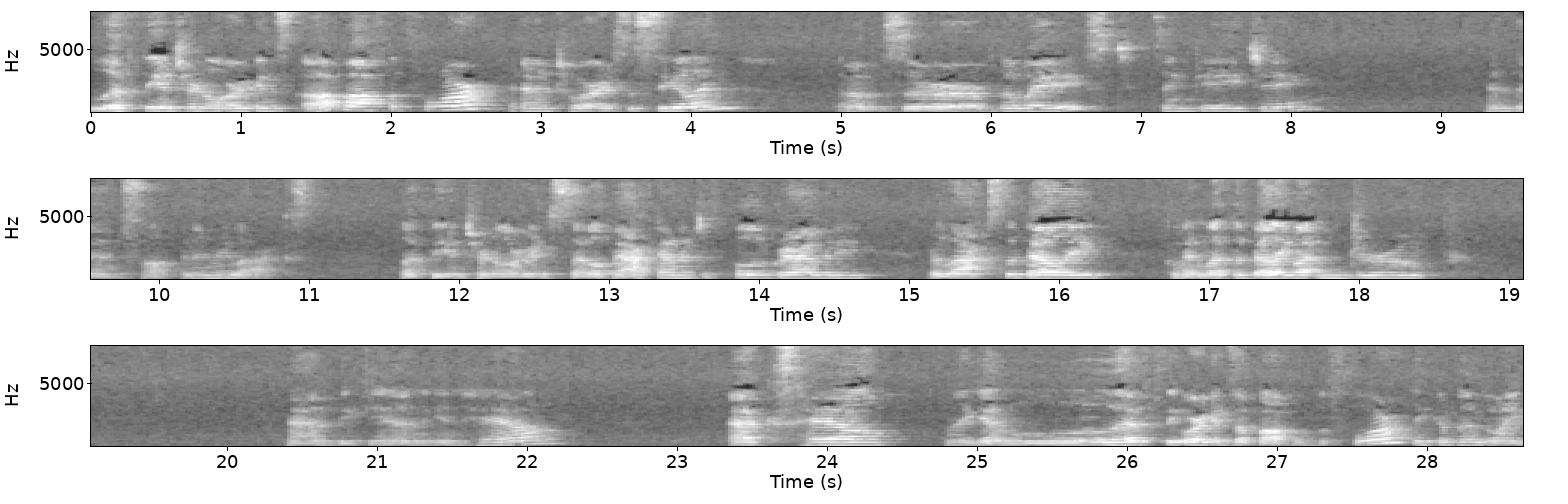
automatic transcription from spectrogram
Lift the internal organs up off the floor and towards the ceiling. Observe the waist, it's engaging. And then soften and relax. Let the internal organs settle back down into the pull of gravity. Relax the belly. Go ahead and let the belly button droop. And begin. Inhale. Exhale. And again, lift the organs up off of the floor. Think of them going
